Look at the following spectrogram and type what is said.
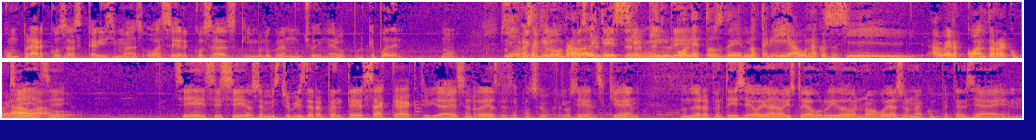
comprar cosas carísimas o hacer cosas que involucran mucho dinero porque pueden, ¿no? Sí, por o sea, que compraba de que Beast 100 mil repente- boletos de lotería, una cosa así, a ver cuánto recuperaba. Sí, sí. o- Sí, sí, sí. O sea, Mr. Beast de repente saca actividades en redes, les aconsejo que lo sigan si quieren, donde de repente dice, oigan, hoy estoy aburrido, ¿no? Voy a hacer una competencia en,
